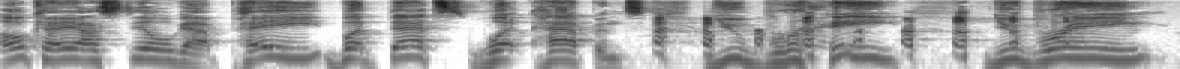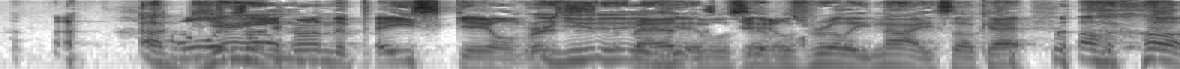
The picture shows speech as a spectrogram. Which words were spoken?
Okay, I still got paid, but that's what happens. You bring you bring a game. on the pay scale versus You- it was scale? it was really nice. Okay, Uh,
